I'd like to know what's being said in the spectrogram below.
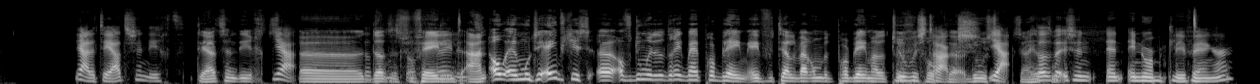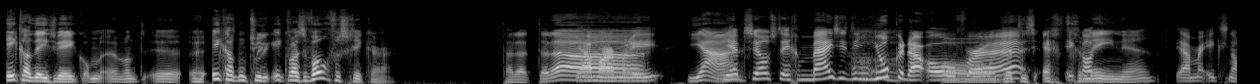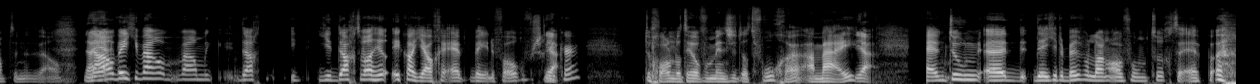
Ja, de theaters zijn dicht. Theaters zijn dicht. Ja, Eh, dat, is vervelend vervelend. aan. Oh, en moeten we eventjes, eh, of doen we dat direct bij het probleem? Even vertellen waarom we het probleem hadden Doen we teruggetrokken. straks. Doen we ja, straks. Nou, heel dat goed. is een, een enorme cliffhanger. Ik had deze week, om, eh, want eh, eh, ik had natuurlijk, ik was een vogelverschrikker. Tada, tada. ja, maar Marie, Ja. je hebt zelfs tegen mij zitten jokken daarover. oh, hè? dat is echt Ik had- gemeen, hè? Ja, maar ik snapte het wel. Nou Nou, ja, weet je waarom, waarom ik dacht... Ik, je dacht wel heel... Ik had jou geappt, ben je de vogelverschrikker? Toen gewoon dat heel veel mensen dat vroegen aan mij. Ja. En toen eh, deed je er best wel lang over om terug te appen.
